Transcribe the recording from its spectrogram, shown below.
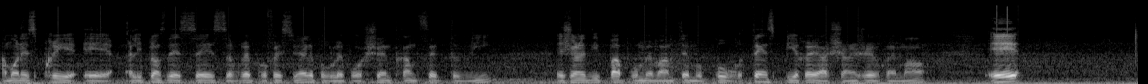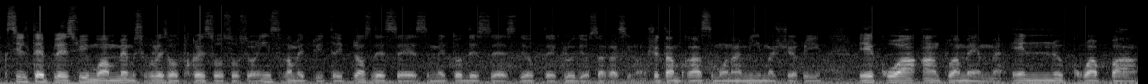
à mon esprit et à l'hypnose d'essai, c'est vrai professionnel pour les prochaines 37 vies. Et je ne dis pas pour me vanter, mais pour t'inspirer à changer vraiment. Et s'il te plaît, suis-moi même sur les autres réseaux sociaux, Instagram et Twitter, Hypnose DCS, Méthode DCS, Dr. Claudio Saracino. Je t'embrasse, mon ami, ma chérie, et crois en toi-même. Et ne crois pas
